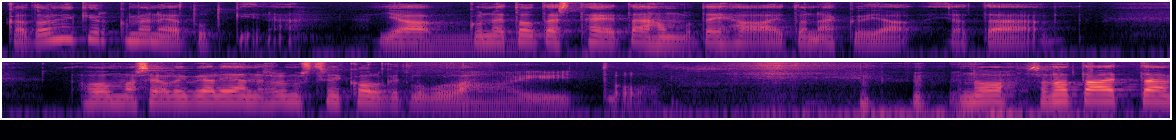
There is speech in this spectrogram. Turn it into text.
katolinen kirkko menee ja tutkii nämä. Ja mm. kun ne totesivat, että hei, tämähän on mutta ihan aito näky, ja, ja tämä homma, se oli vielä jännä, se oli musta 30-luvulla. Aito. No, sanotaan, että,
